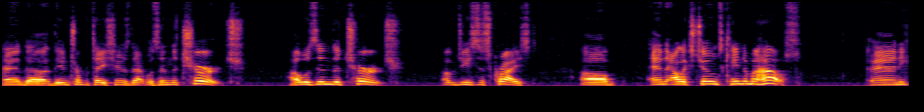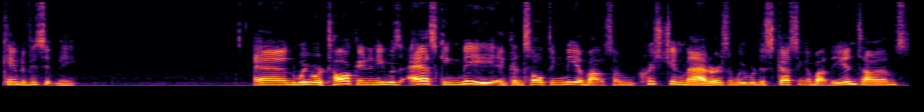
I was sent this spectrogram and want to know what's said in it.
And uh, the interpretation is that was in the church. I was in the church of Jesus Christ. Uh, and Alex Jones came to my house. And he came to visit me. And we were talking, and he was asking me and consulting me about some Christian matters. And we were discussing about the end times.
